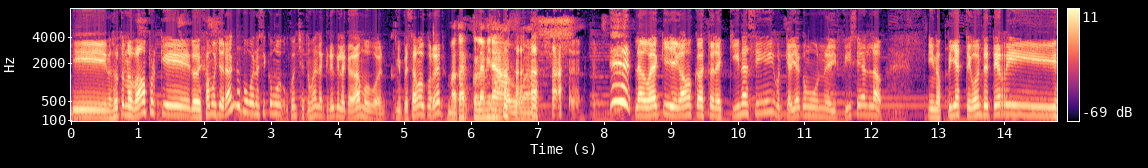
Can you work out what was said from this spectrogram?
Y nosotros nos vamos porque lo dejamos llorando, pues bueno, así como, concha tu madre, creo que la cagamos, weón. Y empezamos a correr. Matar con la mirada, pues, weón. La weá es que llegamos hasta una esquina así, porque había como un edificio ahí al lado. Y nos pilla este weón de Terry.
